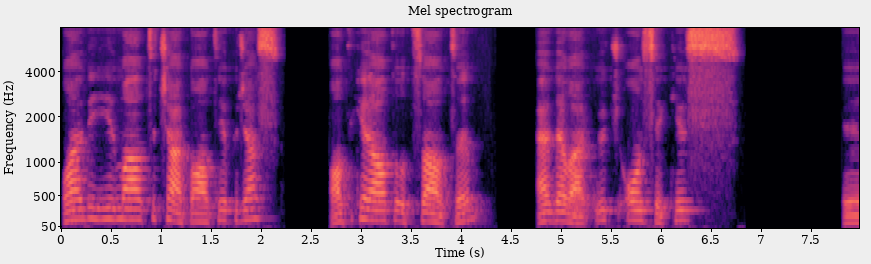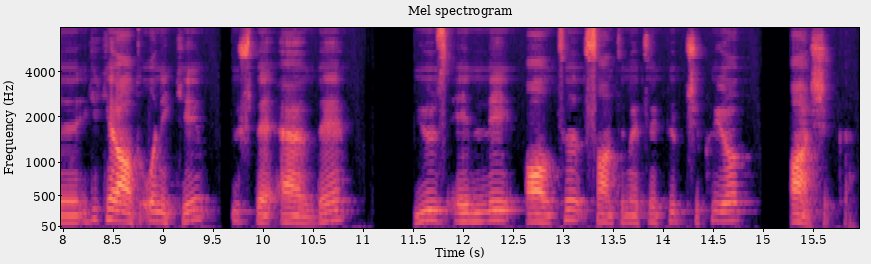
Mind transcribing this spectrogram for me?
O halde 26 çarpı 6 yapacağız. 6 kere 6 36. Elde var 3 18. 2 kere 6 12. 3 de elde 156 santimetre küp çıkıyor. A şıkkı.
